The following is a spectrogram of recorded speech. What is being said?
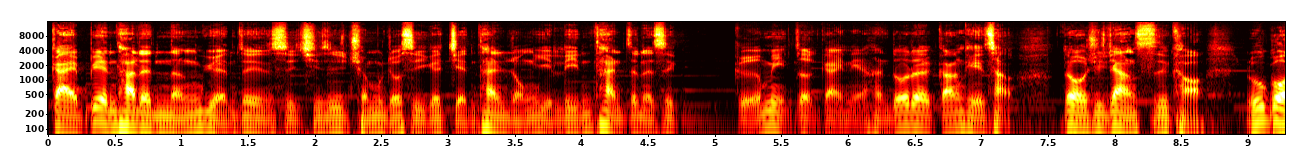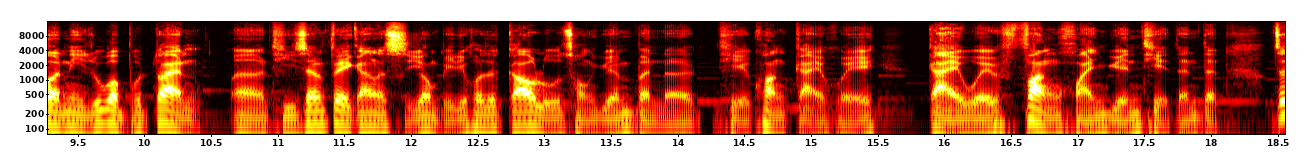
改变它的能源这件事，其实全部都是一个减碳容易、零碳真的是。革命这个概念，很多的钢铁厂都有去这样思考。如果你如果不断呃提升废钢的使用比例，或者高炉从原本的铁矿改回改为放还原铁等等，这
